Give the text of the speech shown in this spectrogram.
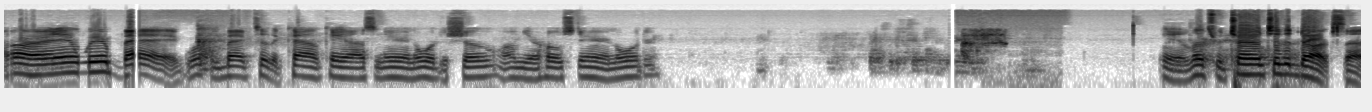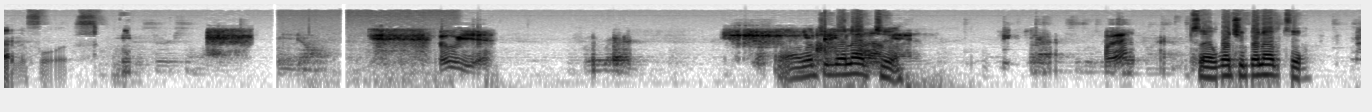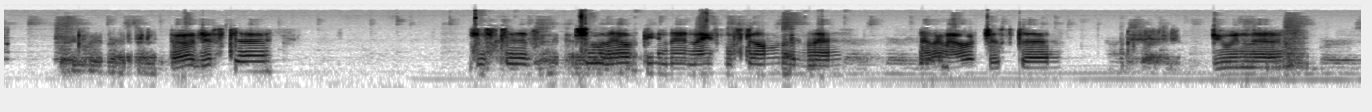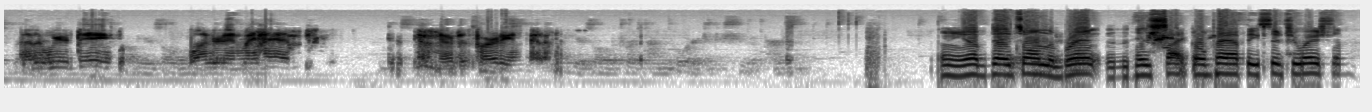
Alright, and we're back. Welcome back to the Kyle Chaos and Aaron Order show. I'm your host, Aaron Order. Yeah, let's return to the dark side of the force. Oh yeah. Yeah, what you been up to? What? So, what you been up to? Uh, just uh, just uh, chilling out, being uh, nice and stoned, and uh, I don't know, just uh, doing uh, another weird day, wandering in my head. Just partying. Any updates on the Brent and his psychopathy situation?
